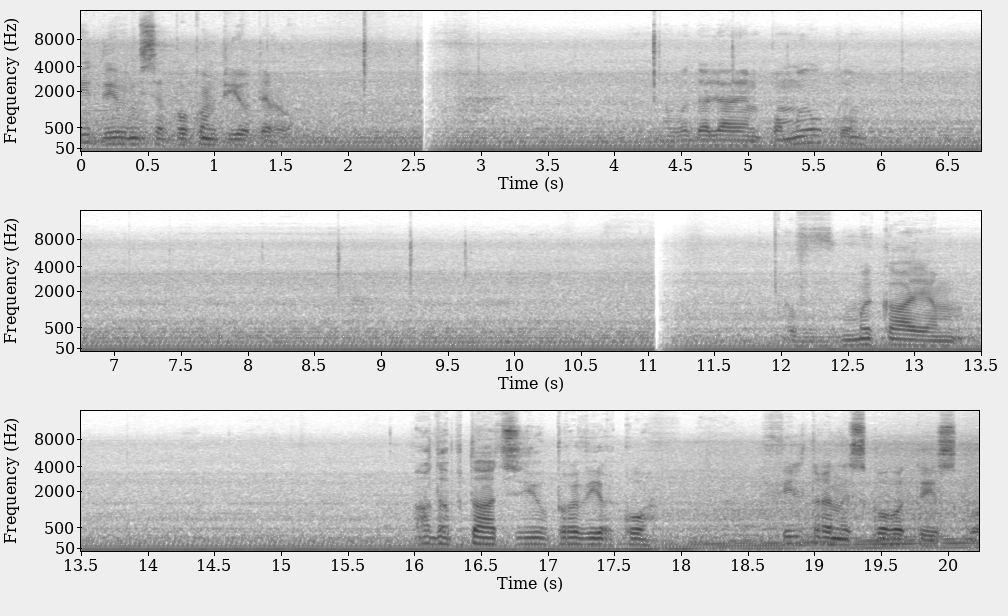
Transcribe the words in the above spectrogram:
І дивимося по комп'ютеру. Видаляємо помилку. Вмикаємо адаптацію, провірку фільтра низького тиску.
